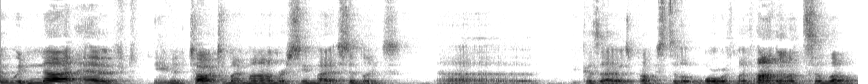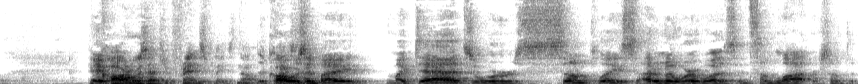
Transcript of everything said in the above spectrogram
would not have even talked to my mom or seen my siblings uh, because I was probably still at war with my mom on some level. The Hey. car was at your friend's place, no? The car was at my my dad's or some place. I don't know where it was in some lot or something.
